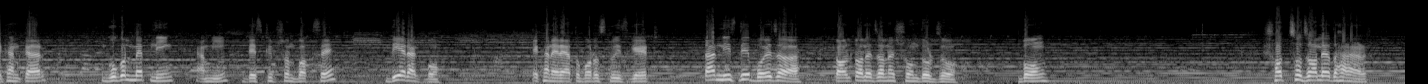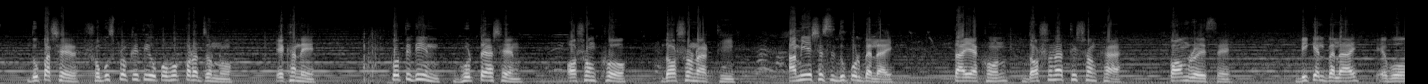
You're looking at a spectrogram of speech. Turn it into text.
এখানকার গুগল ম্যাপ লিংক আমি ডেসক্রিপশন বক্সে দিয়ে রাখব। এখানের এত বড় স্লুইস গেট, তার নিচ দিয়ে বয়ে যাওয়া টলটলে জলের সৌন্দর্য এবং স্বচ্ছ জলে ধারার দুপাশের সবুজ প্রকৃতি উপভোগ করার জন্য এখানে প্রতিদিন ঘুরতে আসেন অসংখ্য দর্শনার্থী। আমি এসেছি দুপুর বেলায় তাই এখন দর্শনার্থীর সংখ্যা কম রয়েছে। বিকেল বেলায় এবং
